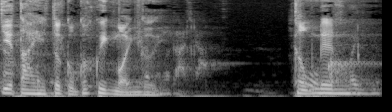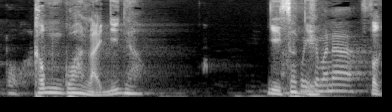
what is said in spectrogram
chia tay, tôi cũng có khuyên mọi người. Không nên Không qua lại với nhau. Vì sao vậy? Phật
